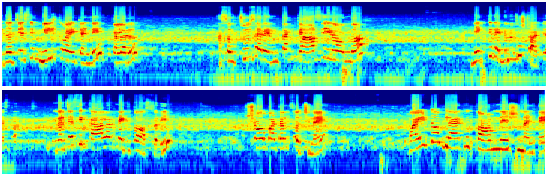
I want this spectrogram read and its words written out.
ఇది వచ్చేసి మిల్క్ వైట్ అండి కలరు. అసలు చూసారు ఎంత క్లాసీగా ఉందో? నెక్ దగ్గర నుంచి స్టార్ట్ చేస్తా. ఇది వచ్చేసి కాలర్ నెక్తో వస్తుంది. షో బటన్స్ వచ్చినాయి. వైట్ బ్లాక్ కాంబినేషన్ అంటే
